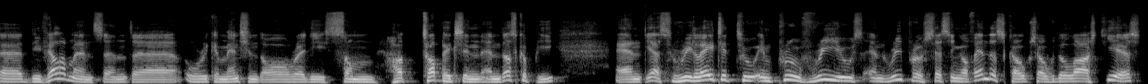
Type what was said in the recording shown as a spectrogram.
uh, developments, and uh, Ulrike mentioned already some hot topics in endoscopy. And yes, related to improve reuse and reprocessing of endoscopes over the last years,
